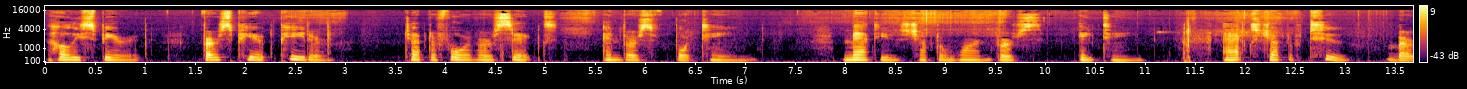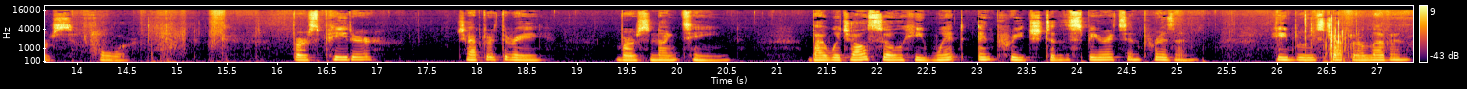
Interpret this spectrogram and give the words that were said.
the Holy Spirit, 1 Peter chapter 4, verse 6, and verse 14, Matthew chapter 1, verse 18, Acts chapter 2, verse 4, 1 Peter chapter 3, verse 19, by which also he went and preached to the spirits in prison, Hebrews chapter 11,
